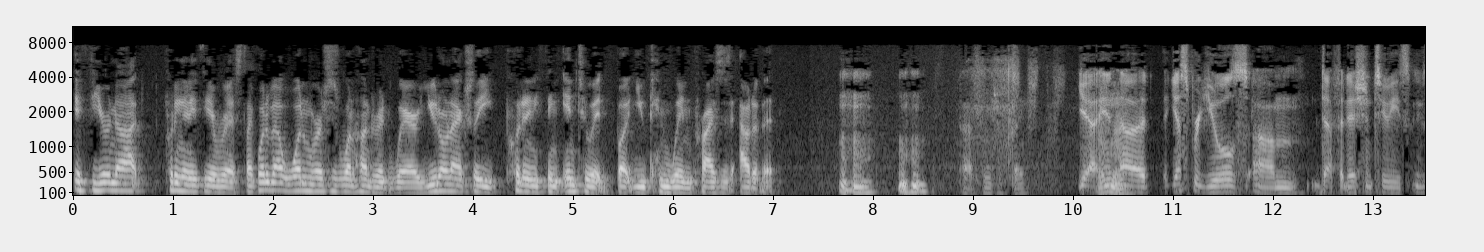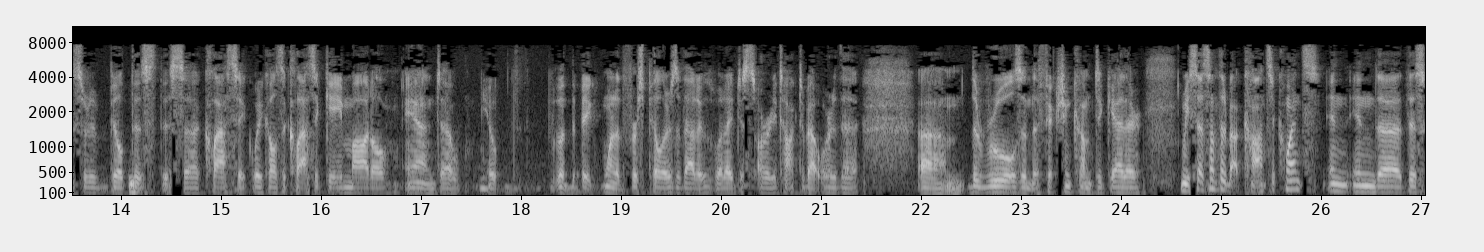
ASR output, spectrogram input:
if you're not putting anything at risk? Like, what about one versus 100, where you don't actually put anything into it, but you can win prizes out of it? That's interesting. Yeah, in uh, Jesper Juul's um, definition too, he's, he's sort of built this this uh, classic, what he calls a classic game model, and uh, you know. The big one of the first pillars of that is what I just already talked about, where the um, the rules and the fiction come together. We said something about consequence in in the, this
